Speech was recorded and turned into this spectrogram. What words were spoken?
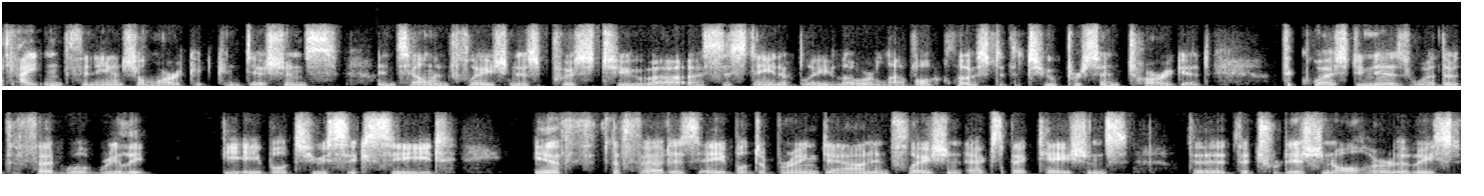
tighten financial market conditions until inflation is pushed to uh, a sustainably lower level, close to the 2% target. The question is whether the Fed will really be able to succeed. If the Fed is able to bring down inflation expectations, the, the traditional, or at least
